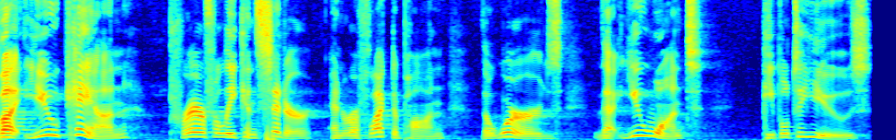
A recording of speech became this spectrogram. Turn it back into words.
but you can prayerfully consider and reflect upon the words that you want people to use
